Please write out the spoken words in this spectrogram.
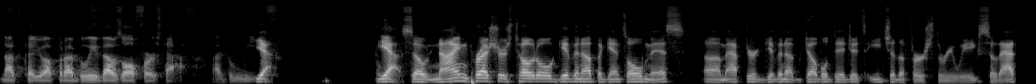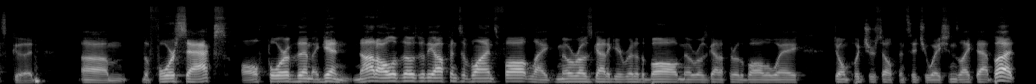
not to cut you off, but I believe that was all first half. I believe. Yeah. Yeah, so nine pressures total given up against Ole Miss um, after giving up double digits each of the first three weeks. So that's good. Um, the four sacks, all four of them. Again, not all of those are the offensive line's fault. Like Milroe's got to get rid of the ball. Milroe's got to throw the ball away. Don't put yourself in situations like that. But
